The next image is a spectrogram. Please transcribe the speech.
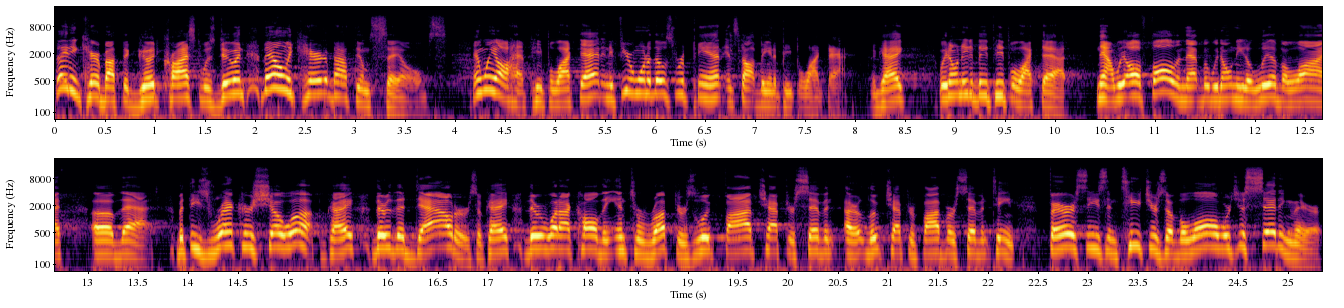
They didn't care about the good Christ was doing, they only cared about themselves. And we all have people like that. And if you're one of those, repent and stop being a people like that, okay? We don't need to be people like that. Now, we all fall in that, but we don't need to live a life of that. But these wreckers show up, okay? They're the doubters, okay? They're what I call the interrupters. Luke 5, chapter 7, or Luke chapter 5, verse 17. Pharisees and teachers of the law were just sitting there.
